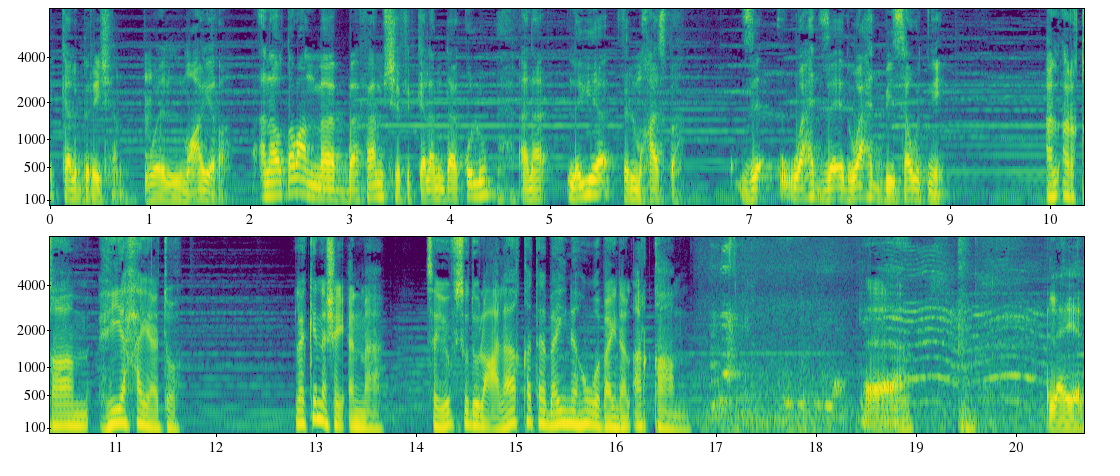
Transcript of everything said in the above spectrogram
الكالبريشن والمعايرة. أنا طبعا ما بفهمش في الكلام ده كله. أنا ليا في المحاسبة. زي واحد زائد واحد بيساوي اتنين. الأرقام هي حياته. لكن شيئا ما. سيفسد العلاقة بينه وبين الأرقام. العيال.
